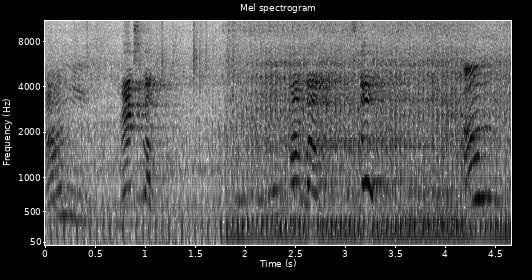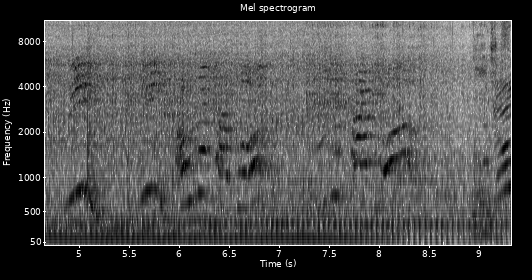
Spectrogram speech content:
I need. Max up. Papa, go. Um, me, me, I want to have one. I want to have one. No.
